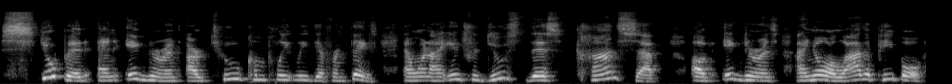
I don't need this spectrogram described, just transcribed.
stupid and ignorant are two completely different things. And when I introduced this concept of ignorance, I know a lot of people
